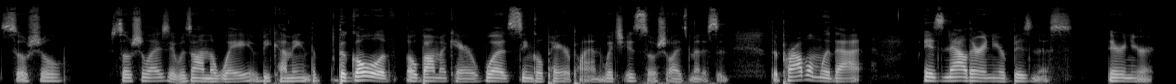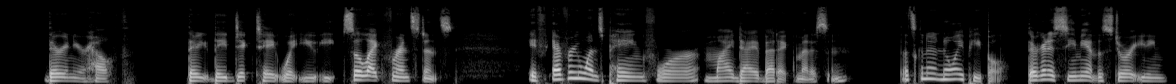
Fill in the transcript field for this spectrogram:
social socialized. It was on the way of becoming the the goal of Obamacare was single payer plan, which is socialized medicine. The problem with that is now they're in your business. They're in your they're in your health. They they dictate what you eat. So like for instance, if everyone's paying for my diabetic medicine, that's going to annoy people. They're going to see me at the store eating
